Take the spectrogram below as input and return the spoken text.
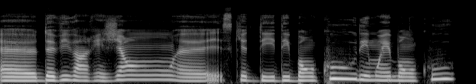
euh, de vivre en région? est-ce qu'il y a des, des, bons coups, des moins bons coups?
